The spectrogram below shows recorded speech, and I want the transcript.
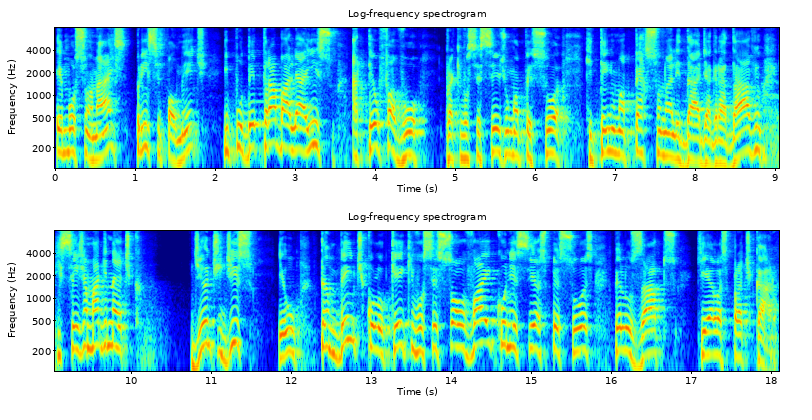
emocionais, principalmente, e poder trabalhar isso a teu favor, para que você seja uma pessoa que tenha uma personalidade agradável e seja magnética. Diante disso, eu também te coloquei que você só vai conhecer as pessoas pelos atos que elas praticaram.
